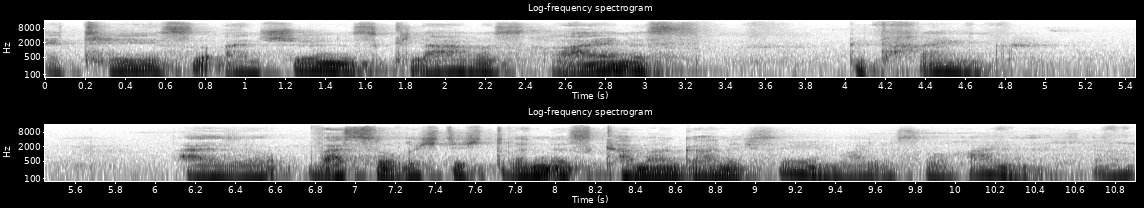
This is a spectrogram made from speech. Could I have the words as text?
Der Tee ist so ein schönes, klares, reines Getränk. Also was so richtig drin ist, kann man gar nicht sehen, weil es so rein ist. Ja?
